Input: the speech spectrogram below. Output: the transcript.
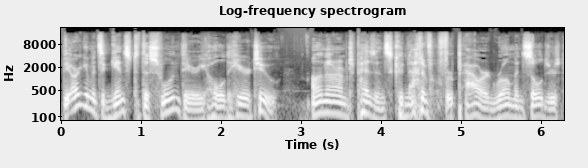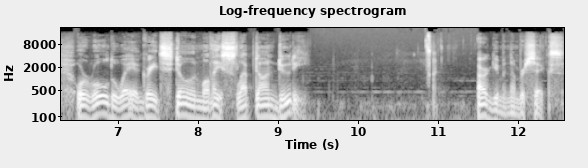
The arguments against the swoon theory hold here too. Unarmed peasants could not have overpowered Roman soldiers or rolled away a great stone while they slept on duty. Argument number six.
